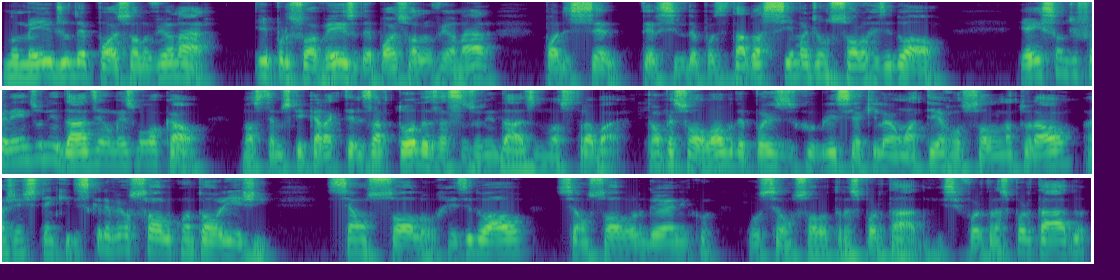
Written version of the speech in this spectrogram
no meio de um depósito aluvionar. E, por sua vez, o depósito aluvionar pode ser, ter sido depositado acima de um solo residual. E aí são diferentes unidades em um mesmo local. Nós temos que caracterizar todas essas unidades no nosso trabalho. Então, pessoal, logo depois de descobrir se aquilo é um aterro ou solo natural, a gente tem que descrever o solo quanto à origem. Se é um solo residual, se é um solo orgânico ou se é um solo transportado. E se for transportado,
